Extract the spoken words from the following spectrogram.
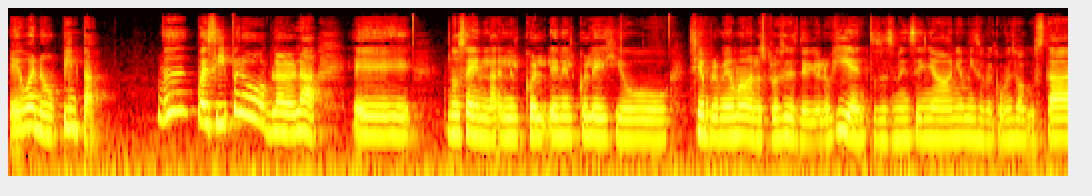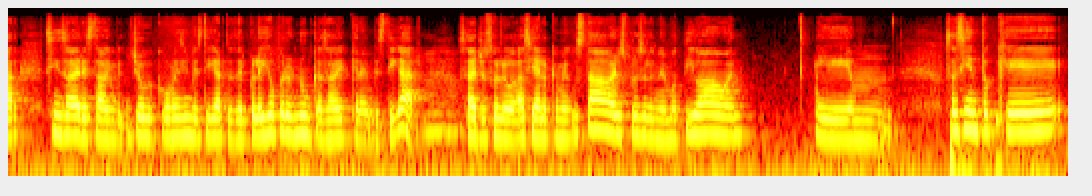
Eh, bueno, pinta. "Eh, pues sí, pero bla, bla, bla. Eh, no sé, en, la- en el, en el colegio siempre me llamaban los profesores de biología, entonces me enseñaban y a mí eso me comenzó a gustar. Sin saber, estaba, yo comencé a investigar desde el colegio, pero nunca sabía qué era investigar. O sea, yo solo hacía lo que me gustaba, los profesores me motivaban. Em, o sea, siento que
